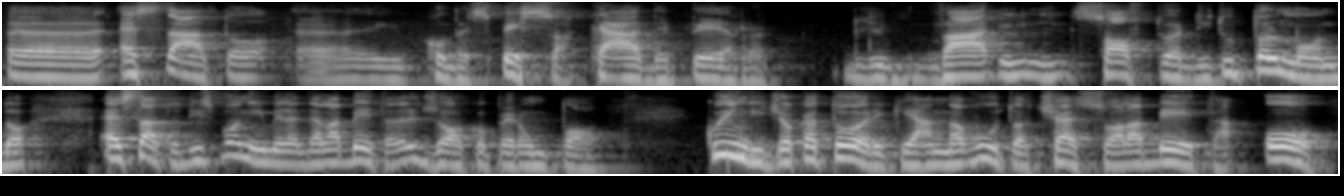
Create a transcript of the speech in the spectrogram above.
eh, è stato eh, come spesso accade per vari, software di tutto il mondo è stato disponibile nella beta del gioco per un po' quindi i giocatori che hanno avuto accesso alla beta o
